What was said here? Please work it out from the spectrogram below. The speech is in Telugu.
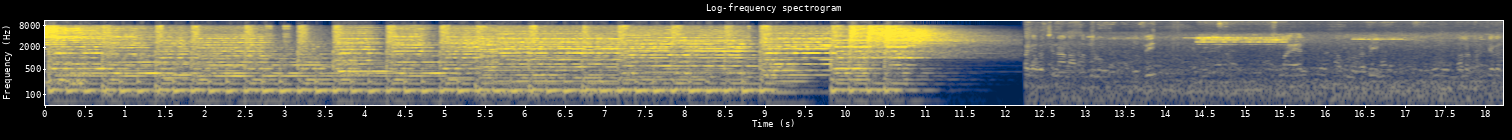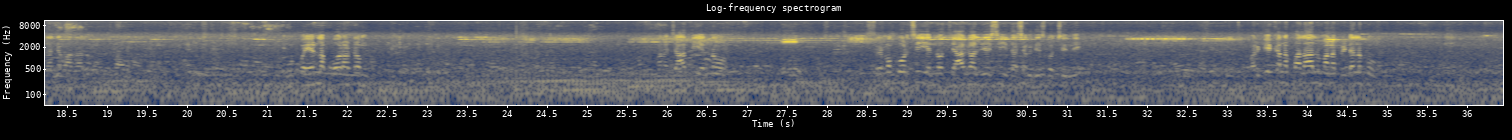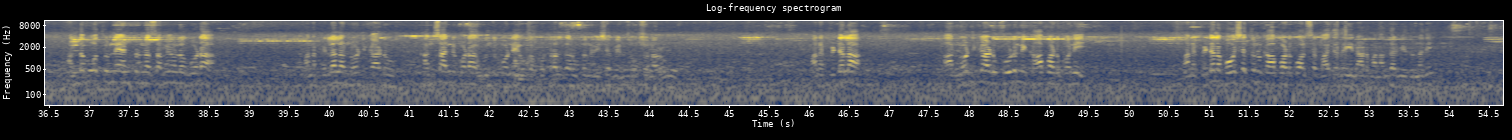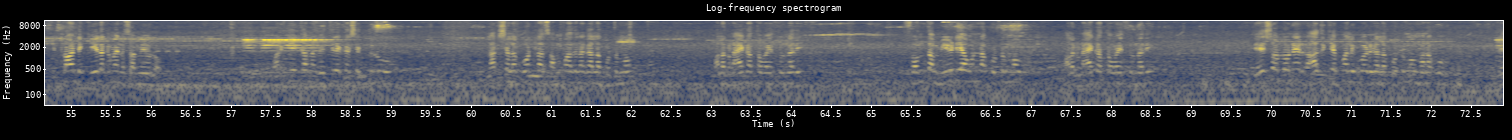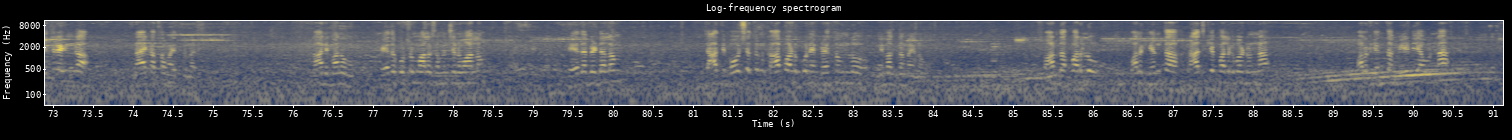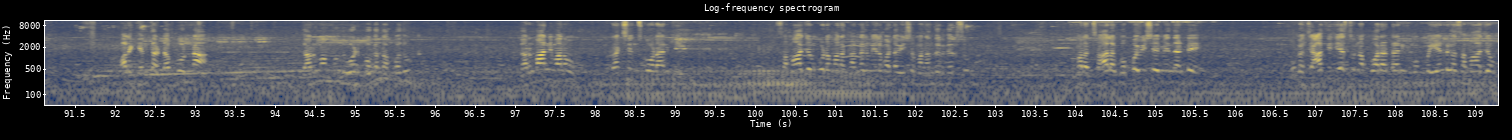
వచ్చిన ఆ కూడుని కాపాడుకొని మన బిడ్డల భవిష్యత్తును కాపాడుకోవాల్సిన బాధ్యత ఈనాడు మనందరి మీద ఉన్నది. ఇట్లాంటి కీలకమైన సమయంలో వర్గీకరణ వ్యతిరేక శక్తులు లక్షల కోట్ల సంపాదన గల కుటుంబం వాళ్ళకు నాయకత్వం వహిస్తున్నది. సొంత మీడియా ఉన్న కుటుంబం వాళ్ళకు నాయకత్వం వహిస్తున్నది. దేశంలోనే రాజకీయ పలుకుబడి గల కుటుంబం మనకు వ్యతిరేకంగా నాయకత్వం అవుతున్నది కానీ మనం పేద కుటుంబాలకు సంబంధించిన వాళ్ళం పేద బిడ్డలం జాతి భవిష్యత్తును కాపాడుకునే ప్రయత్నంలో నిమగ్నమైనాం. స్వార్థపరులు వాళ్ళకి ఎంత రాజకీయ పలుకుబడి ఉన్నా వాళ్ళకి ఎంత మీడియా ఉన్నా వాళ్ళకి ఎంత డబ్బు ఉన్నా ధర్మం ముందు ఓడిపోక తప్పదు. ధర్మాన్ని మనం రక్షించుకోవడానికి సమాజం కూడా మన కండకు నిలబడ్డ విషయం మనందరికీ తెలుసు. ఇవాళ చాలా గొప్ప విషయం ఏంటంటే ఒక జాతి చేస్తున్న పోరాటానికి ముప్పై ఏళ్ళుగా సమాజం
